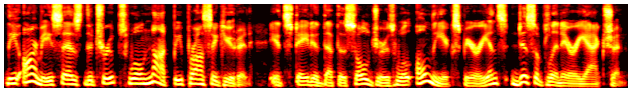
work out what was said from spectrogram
the Army says the troops will not be prosecuted. It stated that the soldiers will only experience disciplinary action.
